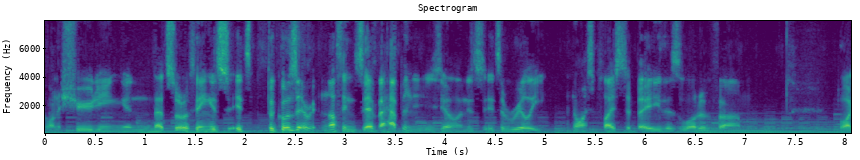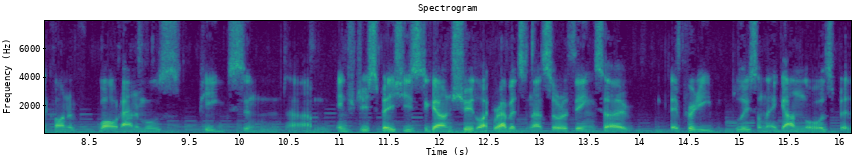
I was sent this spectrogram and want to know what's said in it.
kind of shooting and that sort of thing. It's it's because there, nothing's ever happened in New Zealand. It's it's a really nice place to be. There's a lot of um, like kind of wild animals, pigs, and um, introduced species to go and shoot like rabbits and that sort of thing. So they're pretty loose on their gun laws, but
